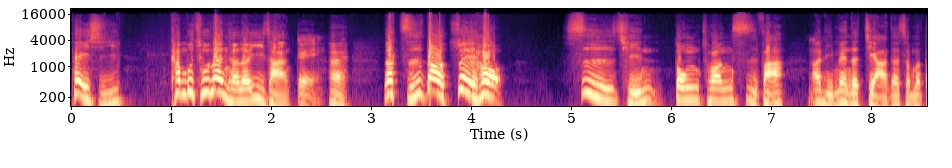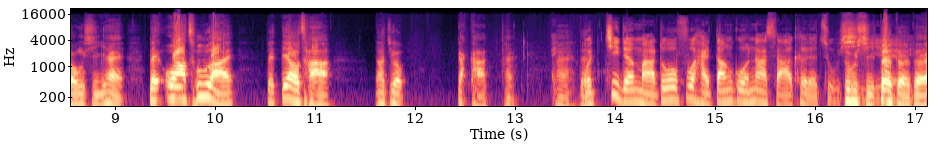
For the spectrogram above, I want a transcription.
配息，看不出任何的异常。对，哎，那直到最后事情东窗事发，啊里面的假的什么东西，嘿，被挖出来，被调查，那就啪咔，嘿。哎，我记得马多夫还当过纳斯达克的主席。主席，对对对，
